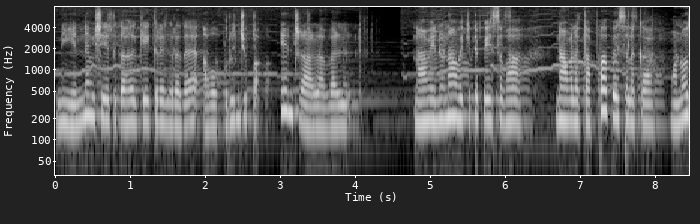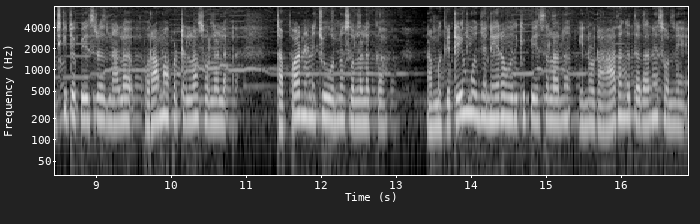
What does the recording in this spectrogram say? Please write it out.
நீ என்ன விஷயத்துக்காக கேட்குறேங்கிறத அவள் புரிஞ்சுப்பா என்றாள் அவள். நான் வேணும்னா அவகிட்ட பேசவா? நான் அவளை தப்பாக பேசலக்கா? மனோஜ் பேசுகிறதுனால பொறாமப்பட்டெல்லாம் சொல்லலை. தப்பாக நினச்சி ஒன்றும் சொல்லலக்கா. நம்மக்கிட்டேயும் கொஞ்சம் நேரம் ஒதுக்கி பேசலான்னு என்னோடய ஆதங்கத்தை தானே சொன்னேன்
